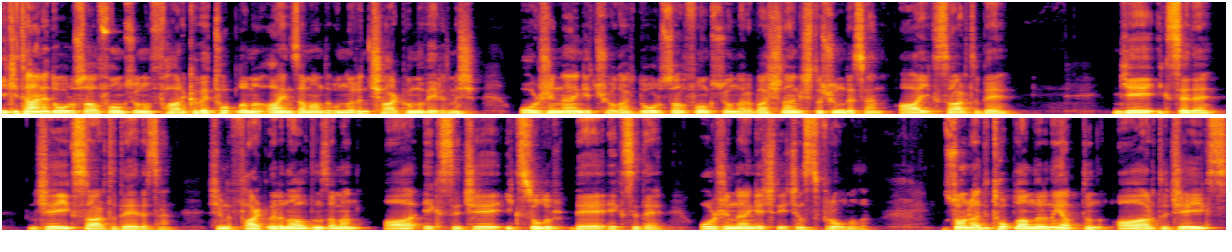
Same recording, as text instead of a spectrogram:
İki tane doğrusal fonksiyonun farkı ve toplamı aynı zamanda bunların çarpımı verilmiş. Orijinden geçiyorlar. Doğrusal fonksiyonlara başlangıçta şunu desen ax artı b, gx'e de cx artı d desen. Şimdi farklarını aldığın zaman a eksi cx olur, b eksi d. Orijinden geçtiği için sıfır olmalı. Sonra hadi toplamlarını yaptın. a artı cx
